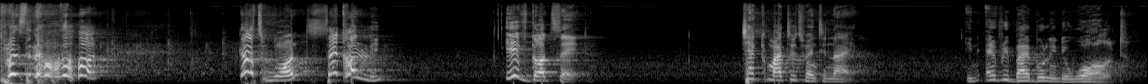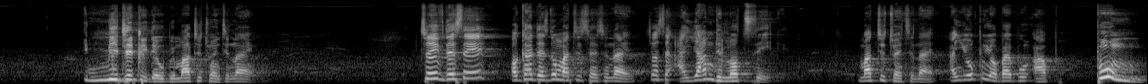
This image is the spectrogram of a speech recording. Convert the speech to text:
Praise the name of the Lord. That's one. Secondly, if God said, check Matthew 29, in every Bible in the world, immediately there will be Matthew 29. So if they say, oh God, there's no Matthew 29, just say, I am the Lord say. Matthew 29. And you open your Bible up, boom!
